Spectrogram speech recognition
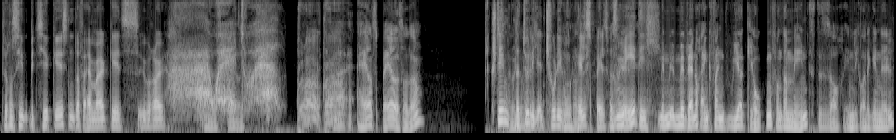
durch den siebten Bezirk gehst und auf einmal geht's überall Highway to Hell. Hells Bells, oder? Stimmt, natürlich, ein- Entschuldigung, das- Hellspells, was Also rede ich? Mir, mir wäre noch eingefallen, wie Glocken von der Ment, das ist auch ähnlich originell.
